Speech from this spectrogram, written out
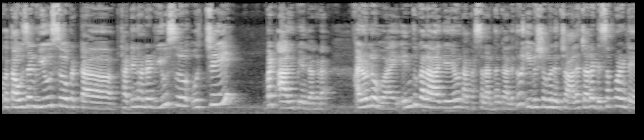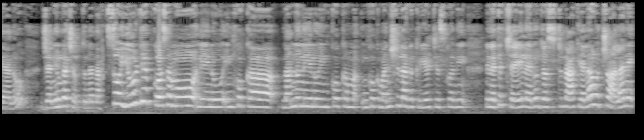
ఒక థౌజండ్ వ్యూస్ ఒక థర్టీన్ హండ్రెడ్ వ్యూస్ వచ్చాయి బట్ ఆగిపోయింది అక్కడ. ఐ డోంట్ నో వై ఎందుకు అలా ఆగాయో నాకు అసలు అర్థం కాలేదు. ఈ విషయంలో నేను చాలా చాలా డిసప్పాయింట్ అయ్యాను. జెన్యున్గా చెప్తున్నాను సో యూట్యూబ్ కోసము నేను ఇంకొక నన్ను నేను ఇంకొక ఇంకొక మనిషిలాగా క్రియేట్ చేసుకొని నేనైతే చేయలేను. జస్ట్ నాకు ఎలా వచ్చో అలానే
